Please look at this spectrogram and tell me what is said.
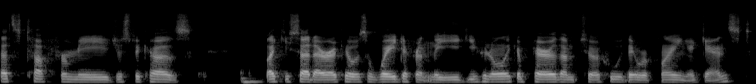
That's tough for me just because, like you said, Eric, it was a way different league. You can only compare them to who they were playing against,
